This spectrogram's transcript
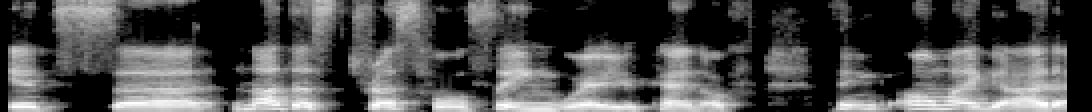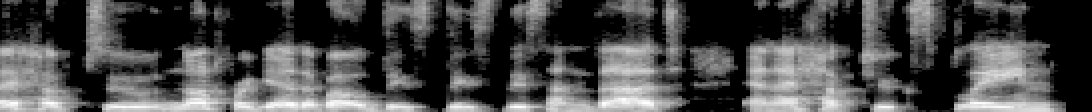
it's uh, not a stressful thing where you kind of think, oh my God, I have to not forget about this, this, this, and that. And I have to explain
